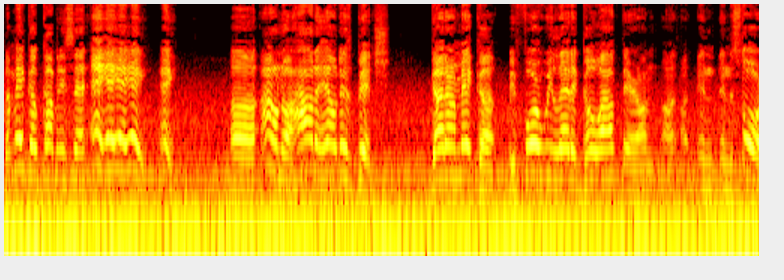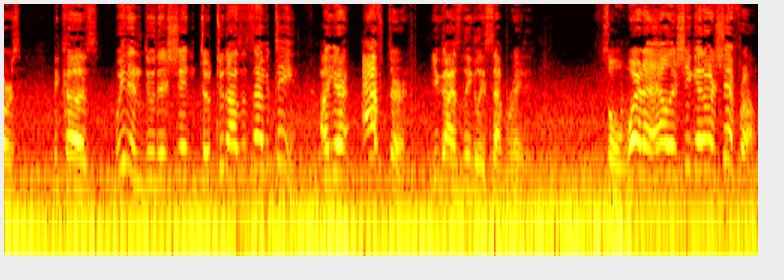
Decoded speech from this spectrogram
the makeup company said, "Hey, hey, hey, hey, hey, uh, I don't know how the hell this bitch got our makeup before we let it go out there on, on in in the stores because we didn't do this shit until 2017, a year after you guys legally separated. So where the hell did she get our shit from?"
